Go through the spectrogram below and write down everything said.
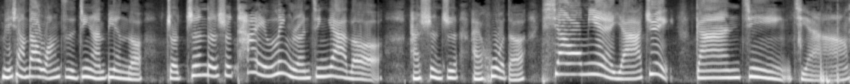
没想到王子竟然变了，这真的是太令人惊讶了。他甚至还获得消灭牙菌干净奖。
